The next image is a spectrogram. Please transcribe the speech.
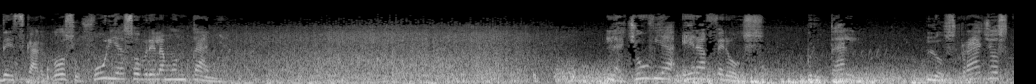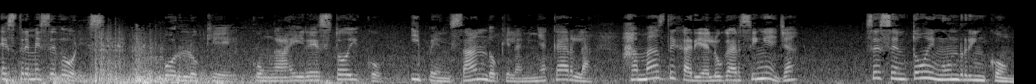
descargó su furia sobre la montaña. La lluvia era feroz, brutal, los rayos estremecedores, por lo que, con aire estoico y pensando que la niña Carla jamás dejaría el lugar sin ella, se sentó en un rincón,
